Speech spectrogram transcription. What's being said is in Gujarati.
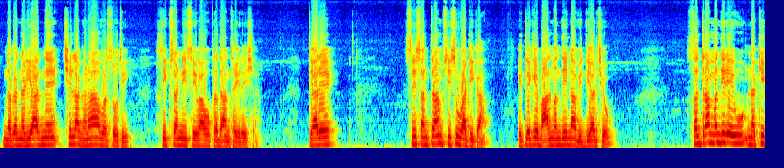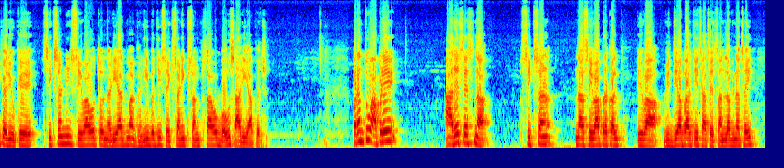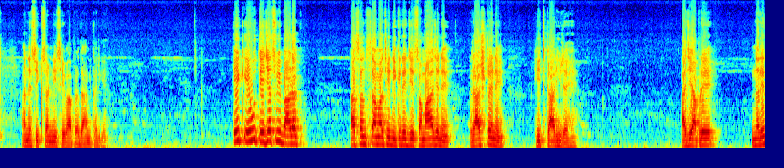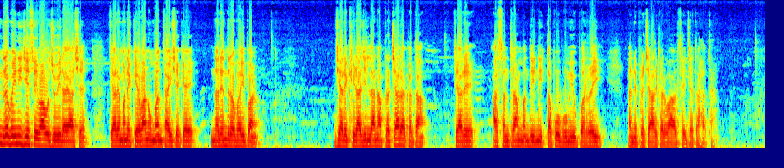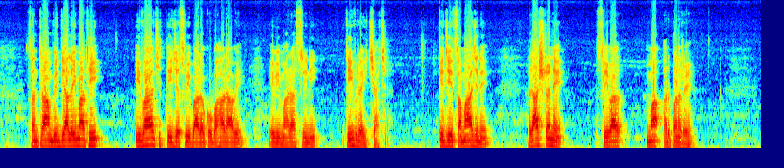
નગર નડિયાદને છેલ્લા ઘણા વર્ષોથી શિક્ષણની સેવાઓ પ્રદાન થઈ રહી છે. ત્યારે શ્રી સંતરામ શિશુ વાટિકા એટલે કે બાલ મંદિરના વિદ્યાર્થીઓ, સંતરામ મંદિરે એવું નક્કી કર્યું કે શિક્ષણની સેવાઓ તો નડિયાદમાં ઘણી બધી શૈક્ષણિક સંસ્થાઓ બહુ સારી આપે છે. પરંતુ આપણે આરએસએસના શિક્ષણના સેવા પ્રકલ્પ એવા વિદ્યાભારતી સાથે સંલગ્ન થઈ અને શિક્ષણની સેવા પ્રદાન કરીએ. એક એવું તેજસ્વી બાળક આ સંસ્થામાંથી નીકળે જે સમાજને, રાષ્ટ્રને હિતકારી રહે. આજે આપણે નરેન્દ્રભાઈની જે સેવાઓ જોઈ રહ્યા છે, ત્યારે મને કહેવાનું મન થાય છે કે નરેન્દ્રભાઈ પણ જ્યારે ખેડા જિલ્લાના પ્રચારક હતા, ત્યારે આ સંતરામ મંદિરની તપોભૂમિ ઉપર રહી અને પ્રચાર કરવા અર્થે જતા હતા. સંતરામ વિદ્યાલયમાંથી એવા જ તેજસ્વી બાળકો બહાર આવે એવી મહારાજશ્રીની તીવ્ર ઈચ્છા છે કે જે સમાજને, રાષ્ટ્રને સેવામાં અર્પણ રહે.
